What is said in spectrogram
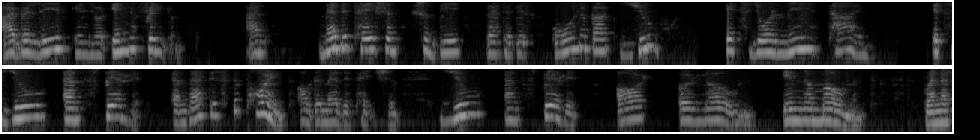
I believe in your inner freedom. And meditation should be that it is all about you. It's your me time. It's you and spirit. And that is the point of the meditation. You and spirit are alone in a moment. When I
